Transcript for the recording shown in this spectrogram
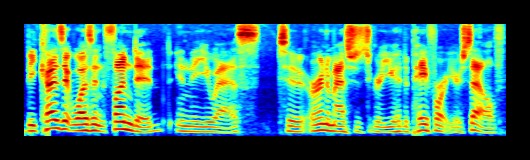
because it wasn't funded in the US, to earn a master's degree, you had to pay for it yourself.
